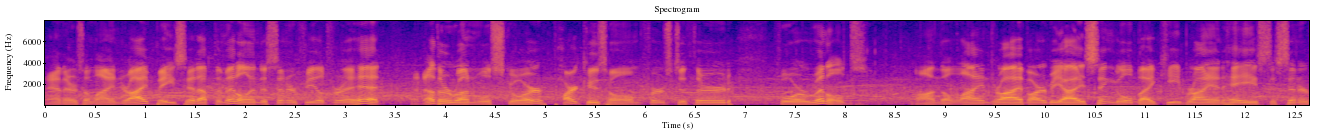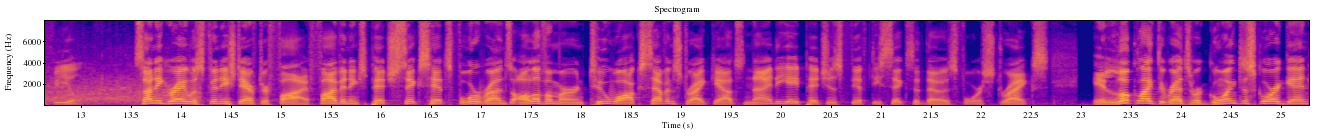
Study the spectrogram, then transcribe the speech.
And there's a line drive, base hit up the middle into center field for a hit. Another run will score. Park is home, first to third for Reynolds on the line drive RBI single by Ke'Bryan Hayes to center field. Sonny Gray was finished after five. Five innings pitched, six hits, four runs, all of them earned, two walks, seven strikeouts, 98 pitches, 56 of those, four strikes. It looked like the Reds were going to score again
